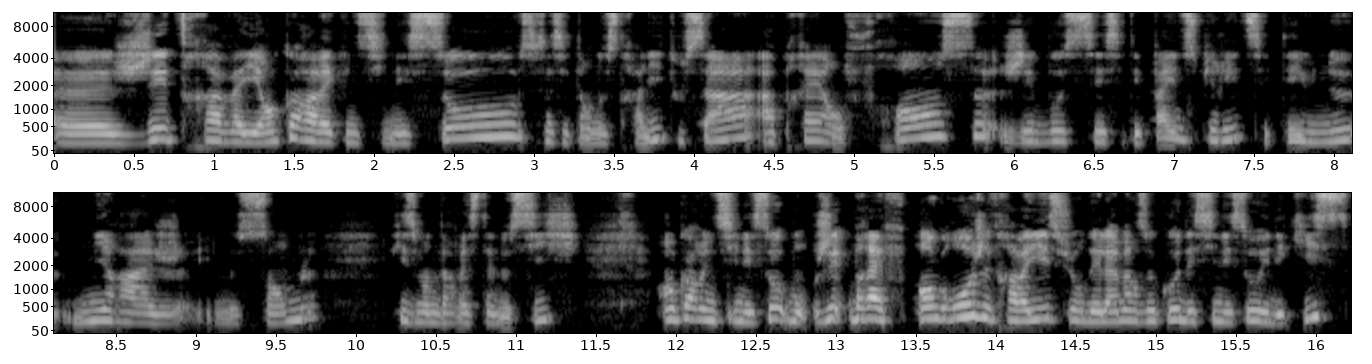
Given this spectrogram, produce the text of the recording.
Euh, j'ai travaillé encore avec une Cineso, ça c'était en Australie, tout ça. Après en France, j'ai bossé, c'était pas une Spirit, c'était une Mirage, il me semble. Kiss van der Westen aussi. Encore une Cineso. Bon, bref, en gros, j'ai travaillé sur des Lamarzocco, des Cineso et des Kiss.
